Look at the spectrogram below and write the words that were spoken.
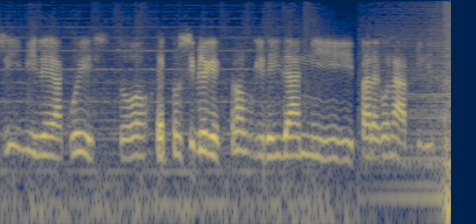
simile a questo, è possibile che provochi dei danni paragonabili.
